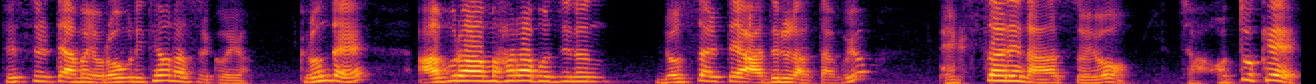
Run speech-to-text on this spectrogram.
됐을 때 아마 여러분이 태어났을 거예요. 그런데 아브라함 할아버지는 몇 살 때 아들을 낳았다고요? 100살에 낳았어요. 자, 어떻게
